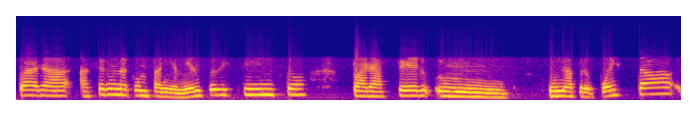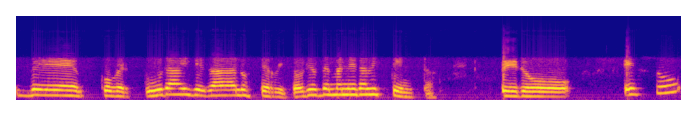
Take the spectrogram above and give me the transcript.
para hacer un acompañamiento distinto, para hacer una propuesta de cobertura y llegada a los territorios de manera distinta. Pero eso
